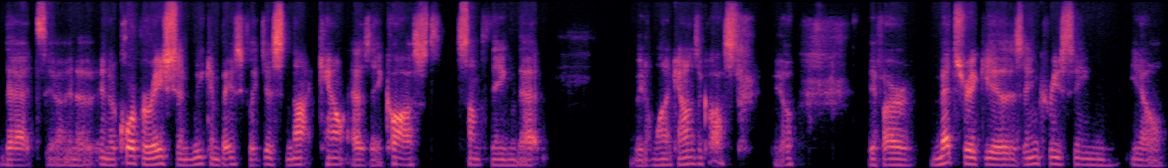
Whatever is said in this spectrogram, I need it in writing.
that uh, in a in a corporation we can basically just not count as a cost something that we don't want to count as a cost. You know, if our metric is increasing, you know,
